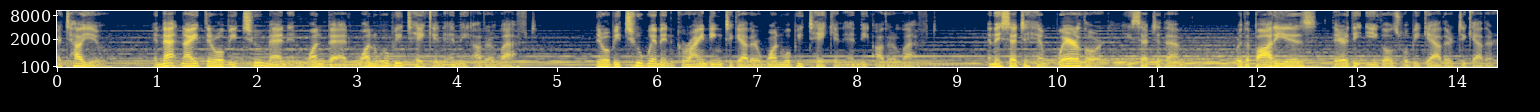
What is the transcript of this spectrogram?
I tell you, in that night there will be two men in one bed, one will be taken and the other left. There will be two women grinding together, one will be taken and the other left. And they said to him, Where, Lord? He said to them, Where the body is, there the eagles will be gathered together.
